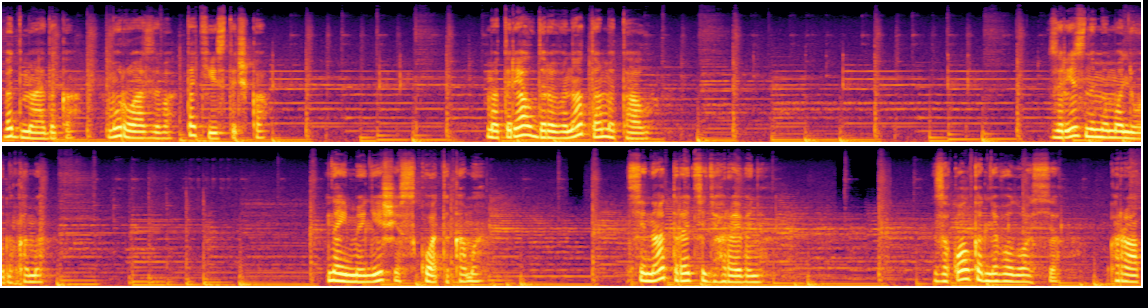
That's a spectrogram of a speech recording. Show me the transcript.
ведмедика, морозива та тістечка. Матеріал деревина та метал. З різними малюнками. Наймиліші з котиками. Ціна 30 гривень. Заколка для волосся. Краб.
